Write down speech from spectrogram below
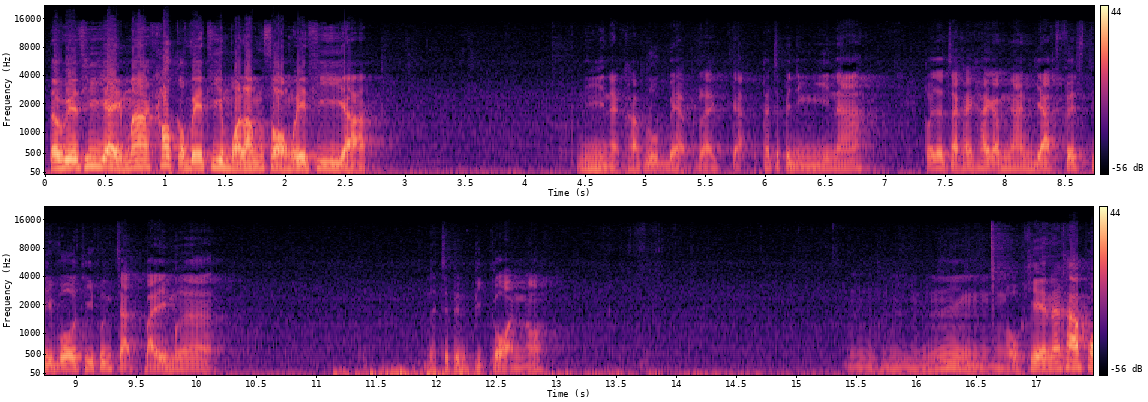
แต่เวทีใหญ่มากเท่ากับเวทีหมอลำสองเวทีอะนี่นะครับรูปแบบรายการก็จะเป็นอย่างนี้นะ ก็จะจัดคล้ายๆกับงานยักษ์เฟสติวัลที่เพิ่งจัดไปเมื่อ น่าจะเป็นปีก่อนเนาะอือหือโอเคนะครับผ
